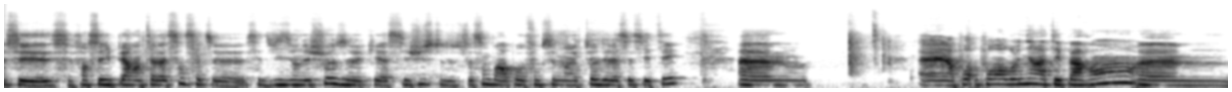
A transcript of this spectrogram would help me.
c'est c'est hyper intéressant cette, cette vision des choses euh, qui est assez juste de toute façon par rapport au fonctionnement actuel de la société. Euh, alors pour, pour, en revenir à tes parents, euh,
